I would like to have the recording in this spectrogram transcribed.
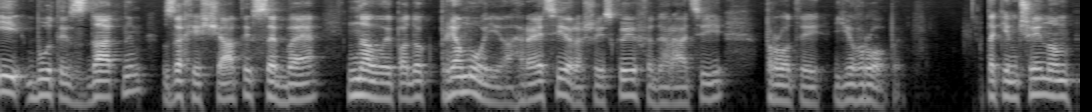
і бути здатним захищати себе на випадок прямої агресії Російської Федерації проти Європи. Таким чином,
